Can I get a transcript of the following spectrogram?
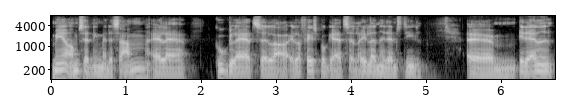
mere omsætning med det samme, eller Google Ads, eller, eller Facebook Ads, eller et eller andet i den stil. Øh, et andet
